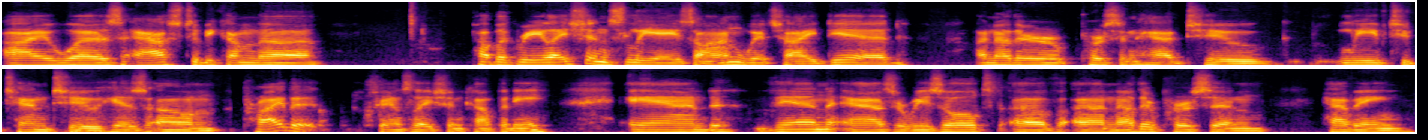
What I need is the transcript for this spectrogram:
I was asked to become the public relations liaison, which I did another person had to leave to tend to his own private translation company. And then, as a result of another person having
